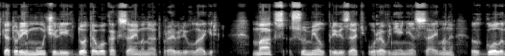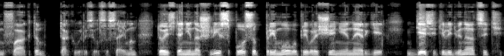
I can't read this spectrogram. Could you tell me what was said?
которые мучили их до того, как Саймона отправили в лагерь. Макс сумел привязать уравнение Саймона к голым фактам, так выразился Саймон, то есть они нашли способ прямого превращения энергии. Десять или двенадцать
